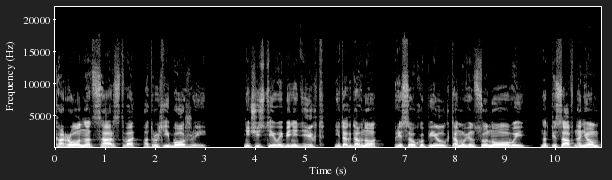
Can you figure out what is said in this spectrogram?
«Корона царства от руки Божией». Нечестивый Бенедикт не так давно присовокупил к тому венцу новый, надписав на нем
